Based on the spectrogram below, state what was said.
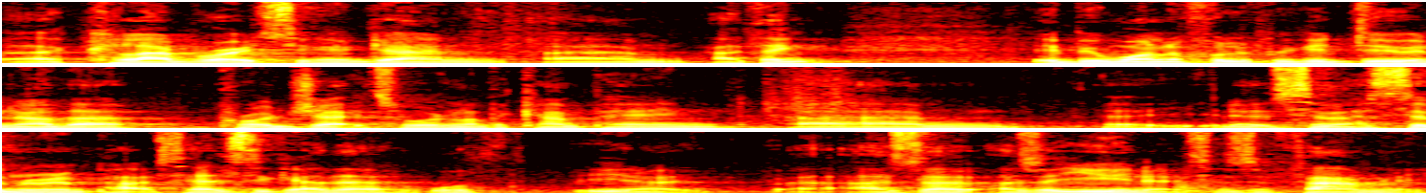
uh, collaborating again. Um, I think it'd be wonderful if we could do another project or another campaign, um, you know, similar impact heads together, or you know, as a, as a unit, as a family.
